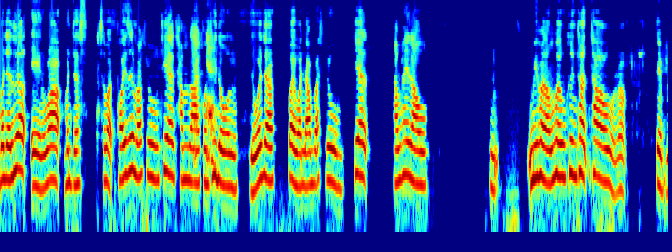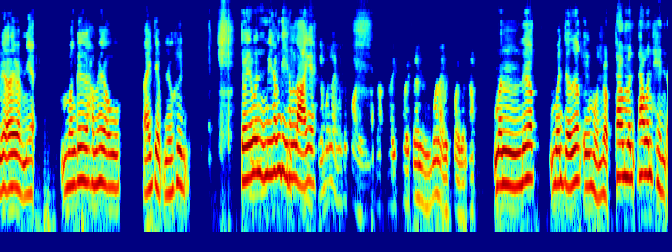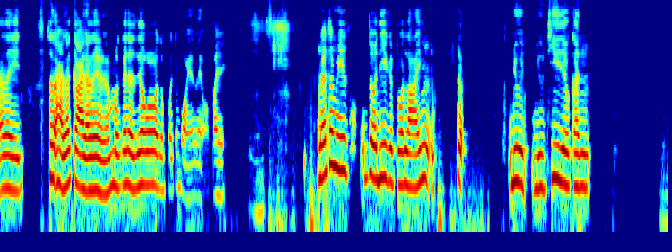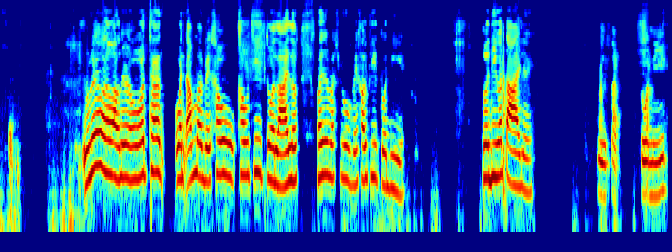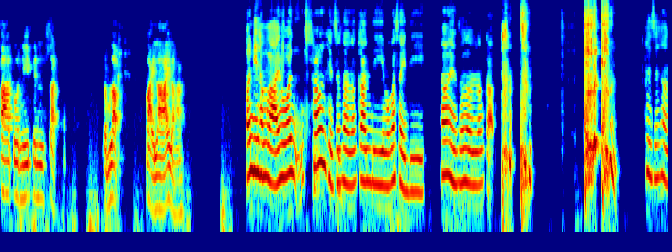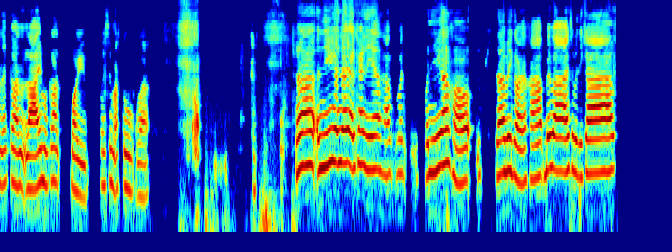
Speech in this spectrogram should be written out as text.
มันจะเลือกเองว่ามันจะสะบัด poison mushroom ที่จะทำลายคนที่โดน หรือว่าจะปล่อยวันน้ำ mushroom ที่จะทำให้เราอืมมีพลังเพิ่มขึ้นถ้าถ้าเราเหมือนแบบเจ็บหรืออะไรแบบเนี้ย มันก็จะทำให้เราหายเจ็บเร็วขึ้น ตัวนี้มันมีทั้งดีทั้งร้ายไง แล้วเมื่อไหร่มันจะปล่อยไพไพเซนเมื่อไหร่มันจะปล่อยวันอัพ มันเลือกมันจะเลือกเองเหมือนแบบ ถ้ามันถ้ามันเห็นอะไร สถานการณ์อะไรอย่างนั้นมันก็จะเลือกว่ามันจะจะปล่อยอะไรออกไป แล้วถ้ามีตัวดีกับตัวร้ายอยู่อยู่ที่เดียวกันมันก็ต้องระวังด้วยนะว่าถ้าวันอัพมันไปเข้าเข้าที่ตัวร้ายแล้วเพราะจะมาชูไปเข้าที่ตัวดี ตัวดีก็ตายเลย คือสัตว์ตัวนี้ปลาตัวนี้เป็นสัตว์สำหรับฝ่ายร้ายเหรอคะ ทั้งดีทั้งร้ายเพราะว่าถ้ามันเห็นสถานการณ์ดีมันก็ใส่ดี ถ้าเห็นสถานการณ์เห็นสถานการณ์ร้ายมันก็ปล่อยเพอร์ซิมัสตูออกมาอันนี้น่าจะแค่นี้นะครับ วันวันนี้ก็ขอลาไปก่อนนะครับ บ๊ายบาย สวัสดีครับ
